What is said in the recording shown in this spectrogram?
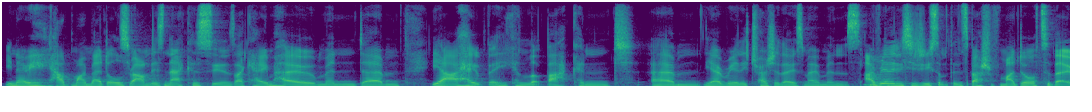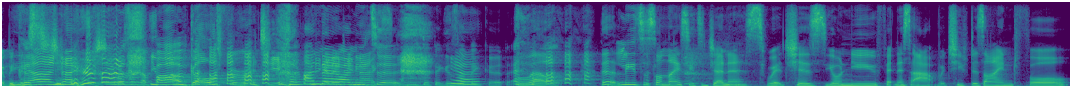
you know, he had my medals round his neck as soon as I came home. And um, yeah, I hope that he can look back and um, yeah, really treasure those moments. I really need to do something special for my daughter though, because Yeah, I she, know. she wasn't a part of gold for Reggie. I know. I need next? to, need to think of Yeah. something good. well, that leads us on nicely to Jennis, which is your new fitness app, which you've designed for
